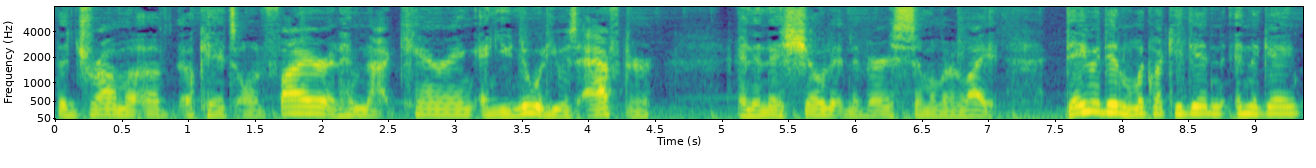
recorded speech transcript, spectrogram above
the drama of okay it's on fire and him not caring and you knew what he was after and then they showed it in a very similar light david didn't look like he did in, in the game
